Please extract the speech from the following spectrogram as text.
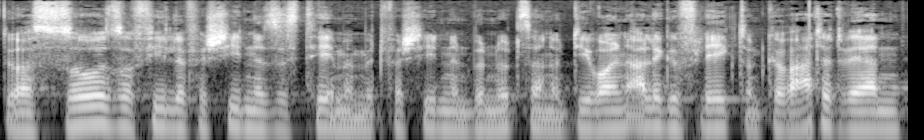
Du hast so, so viele verschiedene Systeme mit verschiedenen Benutzern und die wollen alle gepflegt und gewartet werden.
